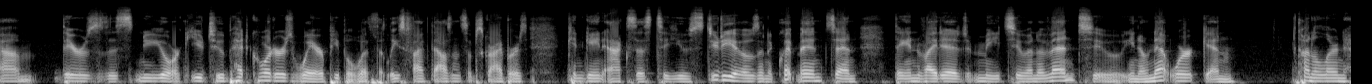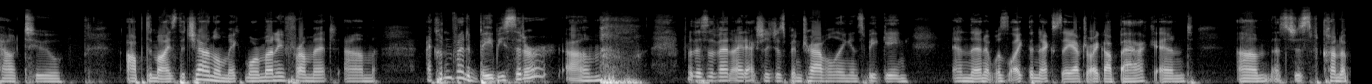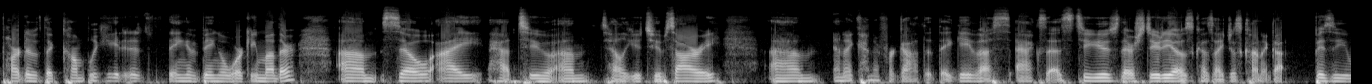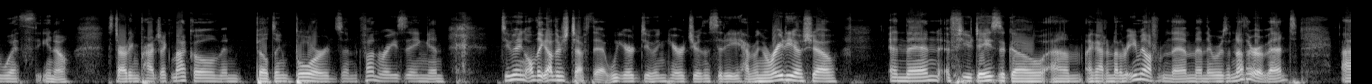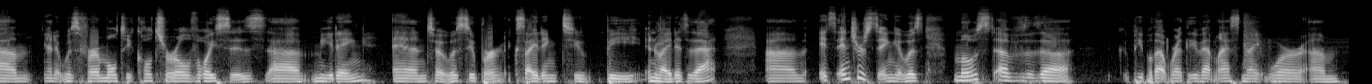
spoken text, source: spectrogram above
um, there's this New York YouTube headquarters where people with at least 5,000 subscribers can gain access to use studios and equipment. And they invited me to an event to, you know, network and kind of learn how to optimize the channel, make more money from it. Um, I couldn't find a babysitter um, for this event. I'd actually just been traveling and speaking. And then it was like the next day after I got back. And um, that's just kind of part of the complicated thing of being a working mother. Um, so I had to um, tell YouTube sorry. Um, and I kind of forgot that they gave us access to use their studios because I just kind of got busy with, you know, starting Project Makom and building boards and fundraising and doing all the other stuff that we are doing here at Jew in the City, having a radio show. And then a few days ago, um, I got another email from them, and there was another event, um, and it was for a multicultural voices uh, meeting, and so it was super exciting to be invited to that. Um, it's interesting. It was most of the people that were at the event last night were um,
